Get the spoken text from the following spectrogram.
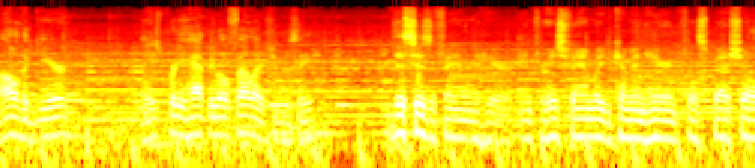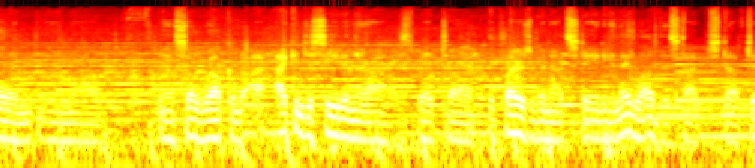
all of the gear. And he's a pretty happy little fella, as you can see this is a family here, and for his family to come in here and feel special and, and uh, you know so welcomed, I, I, can just see it in their eyes. But uh, the players have been outstanding, and they love this type of stuff. To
